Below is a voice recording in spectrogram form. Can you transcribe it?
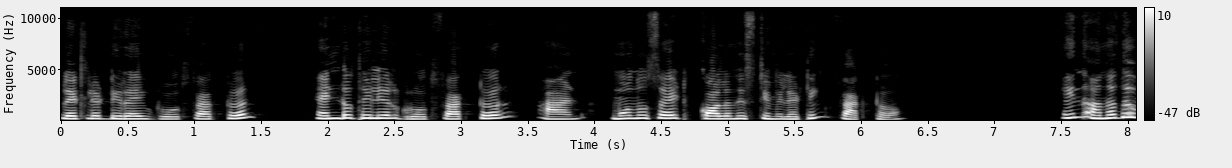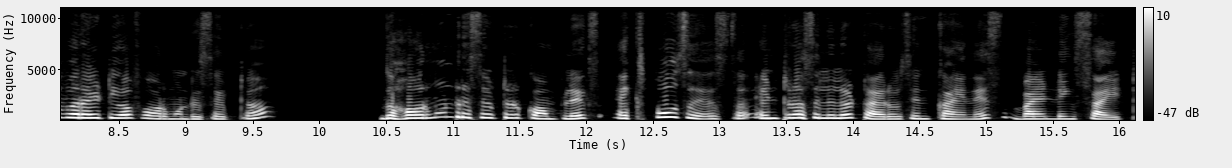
platelet-derived growth factor, endothelial growth factor and monocyte colony stimulating factor. In another variety of hormone receptor, the hormone receptor complex exposes the intracellular tyrosine kinase binding site.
